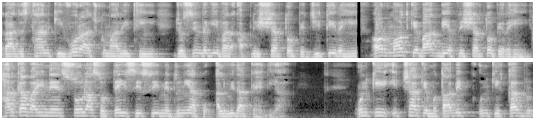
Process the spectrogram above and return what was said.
राजस्थान की वो राजकुमारी थी जो ज़िंदगी भर अपनी शर्तों पे जीती रही और मौत के बाद भी अपनी शर्तों पे रही। हरकाबाई ने 1623 ईस्वी में दुनिया को अलविदा कह दिया। उनकी इच्छा के मुताबिक उनकी कब्र,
